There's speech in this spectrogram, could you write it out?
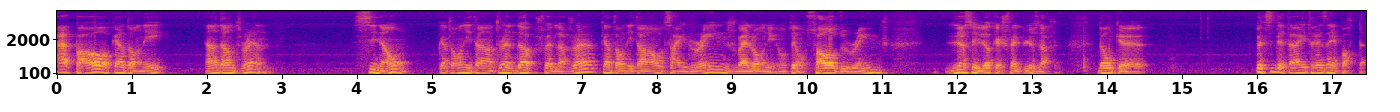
à part quand on est en downtrend. Sinon, quand on est en trend up, je fais de l'argent. Quand on est en outside range, ben là, on, est, on, sort du range. Là, c'est là que je fais le plus d'argent. Donc, euh, Petit détail très important.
